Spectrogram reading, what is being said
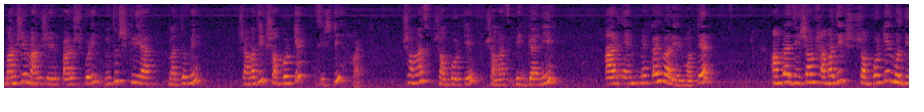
মানুষের মানুষের পারস্পরিক মিথস্ক্রিয়ার মাধ্যমে সামাজিক সম্পর্কের সৃষ্টি হয়। সমাজ সম্পর্কে সমাজ বিজ্ঞানী আর এম মেকাইবারের মতে, আমরা যেসব সামাজিক সম্পর্কের মধ্যে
